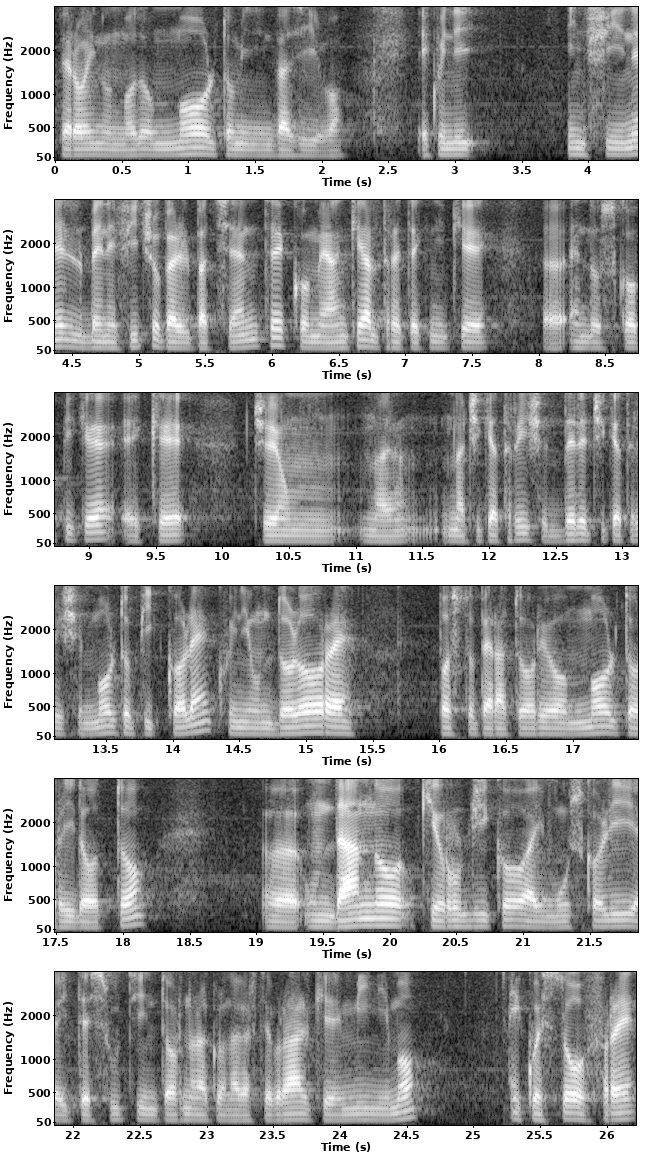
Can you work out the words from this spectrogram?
però in un modo molto mini-invasivo. E quindi infine il beneficio per il paziente, come anche altre tecniche eh, endoscopiche, è che c'è un, una, una cicatrice, delle cicatrici molto piccole, quindi un dolore post-operatorio molto ridotto, eh, un danno chirurgico ai muscoli, ai tessuti intorno alla colonna vertebrale che è minimo e questo offre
